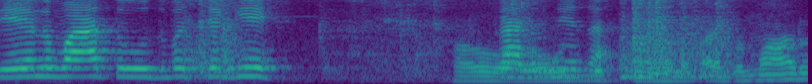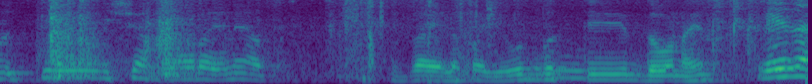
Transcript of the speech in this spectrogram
तेल वात उदबत्त्या घे. हो घालून ये जा. आज मारुती शनिवार आहे ना आज. जायला पाहिजे. उदबत्ती दोन आहेत. घे जा.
